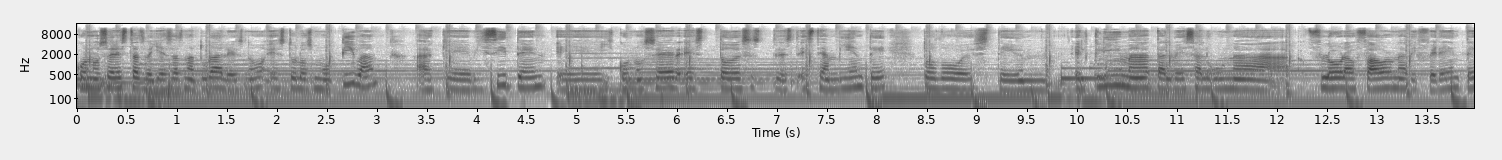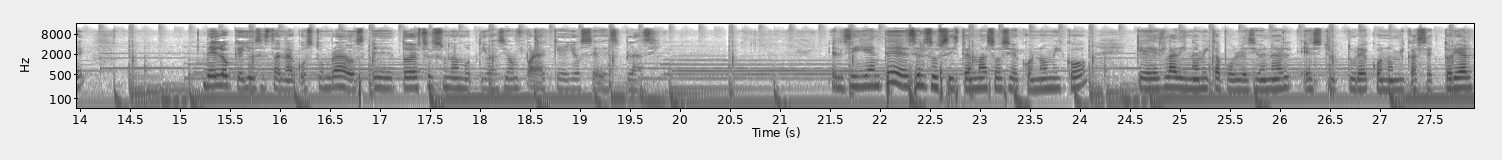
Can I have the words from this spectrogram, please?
conocer estas bellezas naturales, ¿no? Esto los motiva a que visiten eh, y conocer todo este, este, ambiente, todo este, el clima, tal vez alguna flora o fauna diferente de lo que ellos están acostumbrados. Eh, todo esto es una motivación para que ellos se desplacen. El siguiente es el subsistema socioeconómico, que es la dinámica poblacional, estructura económica sectorial.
